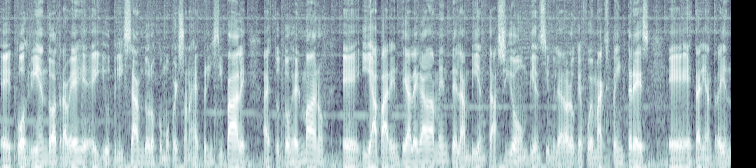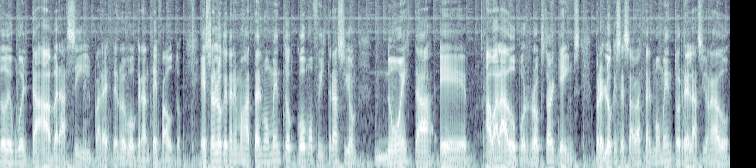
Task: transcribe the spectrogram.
eh, corriendo a través eh, y utilizándolos como personajes principales a estos dos hermanos. Eh, y aparente y alegadamente la ambientación, bien similar a lo que fue Max Payne 3, estarían trayendo de vuelta a Brasil para este nuevo Gran Theft Auto. Eso es lo que tenemos hasta el momento como filtración. No está avalado por Rockstar Games, pero es lo que se sabe hasta el momento relacionado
